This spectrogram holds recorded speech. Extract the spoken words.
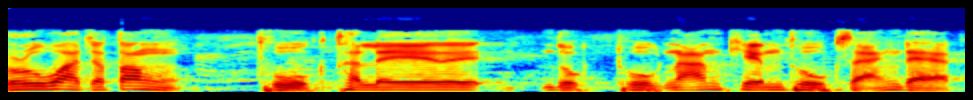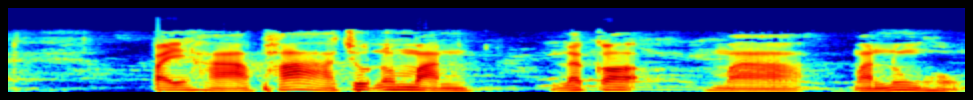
รู้ว่าจะต้องถูกทะเลถูกน้ำเค็มถูกแสงแดดไปหาผ้าชุดน้ำมัน แล้วก็มามานุ่งห่ม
